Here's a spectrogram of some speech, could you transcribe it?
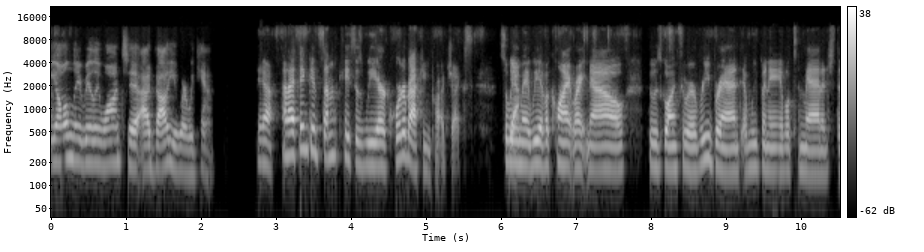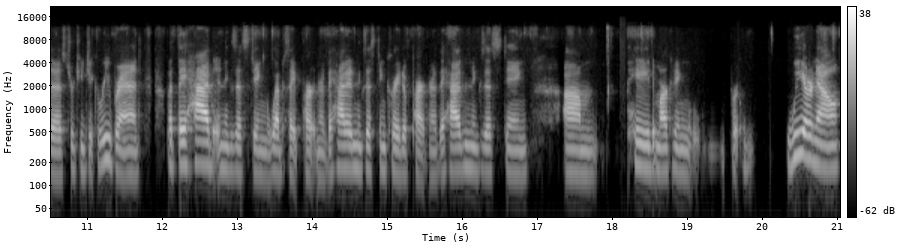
we only really want to add value where we can. Yeah. And I think in some cases we are quarterbacking projects. So we yeah. may we have a client right now who is going through a rebrand and we've been able to manage the strategic rebrand, but they had an existing website partner, they had an existing creative partner, they had an existing um, paid marketing. We are now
